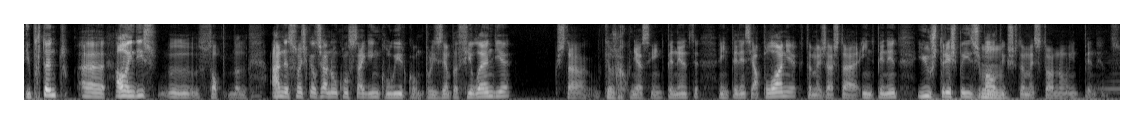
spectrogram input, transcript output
E, portanto, uh, além disso, uh, só, há nações que eles já não conseguem incluir, como, por exemplo, a Finlândia, que, está, que eles reconhecem a independência, a independência, a Polónia, que também já está independente, e os três países hum. bálticos, que também se tornam independentes.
